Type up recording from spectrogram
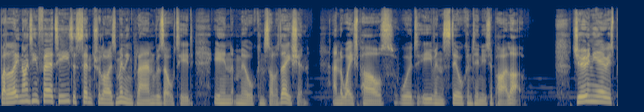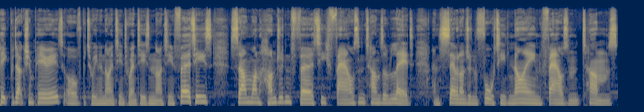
By the late 1930s, a centralised milling plan resulted in mill consolidation, and the waste piles would even still continue to pile up. During the area's peak production period of between the 1920s and 1930s, some 130,000 tonnes of lead and 749,000 tonnes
